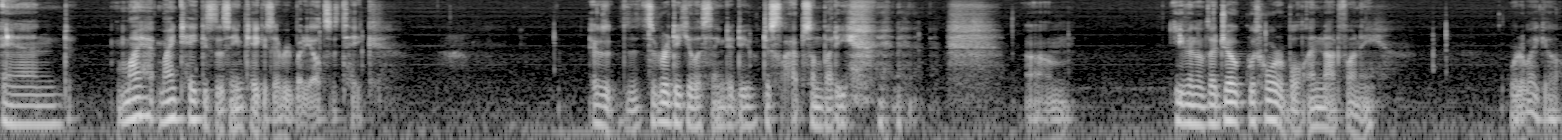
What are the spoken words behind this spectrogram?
and my my take is the same take as everybody else's take it was it's a ridiculous thing to do to slap somebody. um, even though the joke was horrible and not funny. Where do I go?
